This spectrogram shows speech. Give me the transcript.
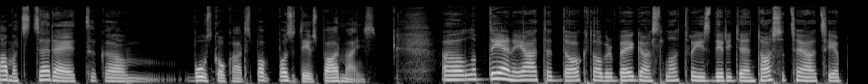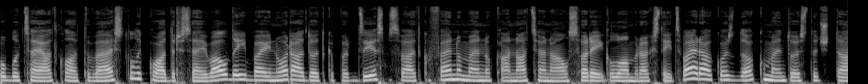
pamats cerēt, ka būs kaut kādas po pozitīvas pārmaiņas? Uh, labdien! Jā, tad oktobra beigās Latvijas diriģentu asociācija publicēja atklātu vēstuli, ko adresēja valdībai, norādot, ka par dziesmu svētku fenomenu kā nacionālu svarīgu lomu rakstīts vairākos dokumentos, taču tā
